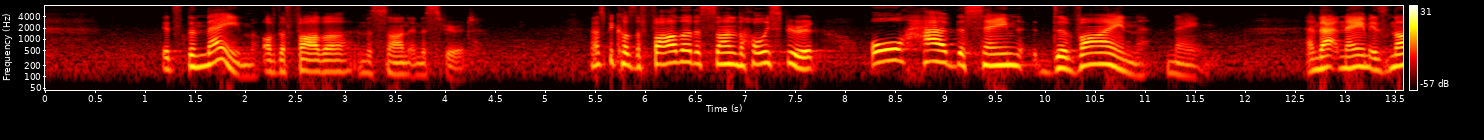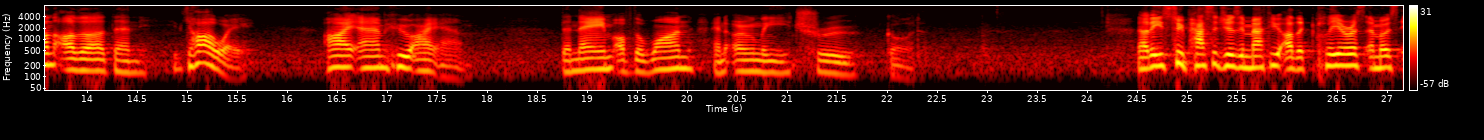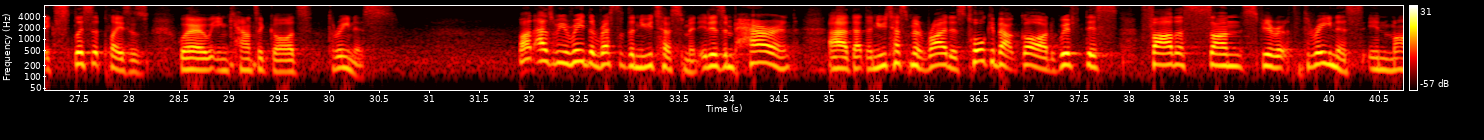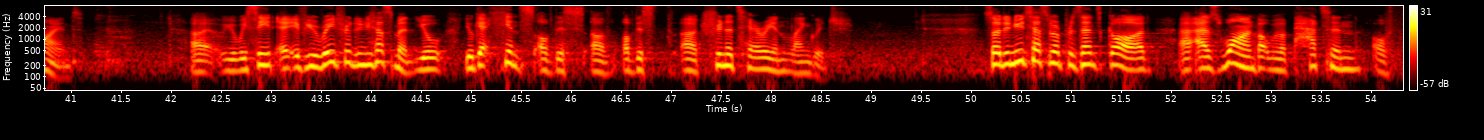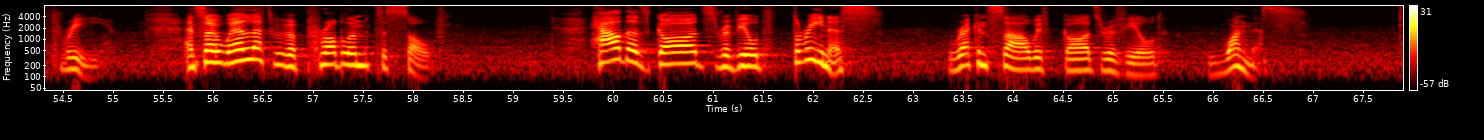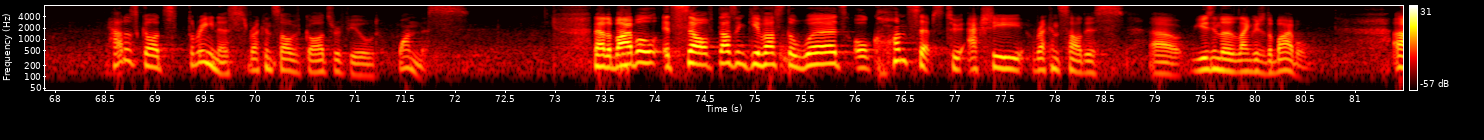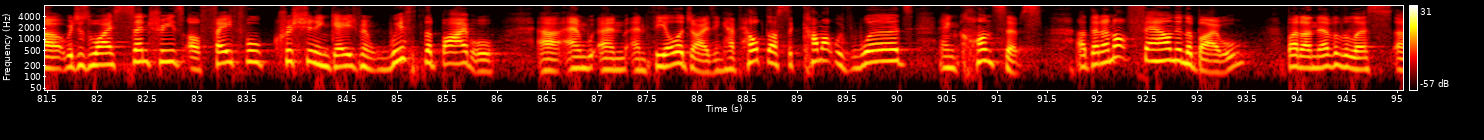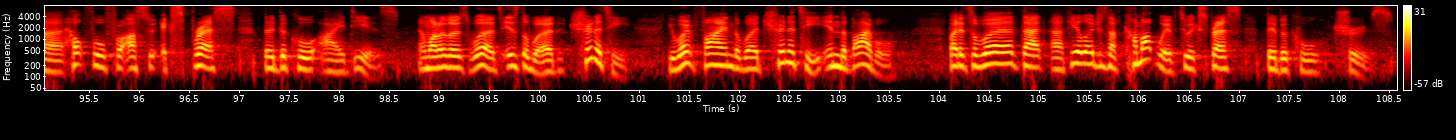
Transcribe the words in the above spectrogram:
It's the name of the Father and the Son and the Spirit. That's because the Father, the Son, and the Holy Spirit all have the same divine name. And that name is none other than Yahweh. I am who I am the name of the one and only true God. Now, these two passages in Matthew are the clearest and most explicit places where we encounter God's threeness. But as we read the rest of the New Testament, it is apparent uh, that the New Testament writers talk about God with this Father, Son, Spirit threeness in mind. Uh, we see if you read through the New Testament, you'll, you'll get hints of this, of, of this uh, Trinitarian language. So the New Testament presents God uh, as one, but with a pattern of three. And so we're left with a problem to solve. How does God's revealed threeness reconcile with God's revealed oneness? How does God's threeness reconcile with God's revealed oneness? Now, the Bible itself doesn't give us the words or concepts to actually reconcile this uh, using the language of the Bible. Uh, which is why centuries of faithful Christian engagement with the Bible uh, and, and, and theologizing have helped us to come up with words and concepts uh, that are not found in the Bible, but are nevertheless uh, helpful for us to express biblical ideas. And one of those words is the word Trinity, you won't find the word Trinity in the Bible, but it's a word that uh, theologians have come up with to express biblical truths.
